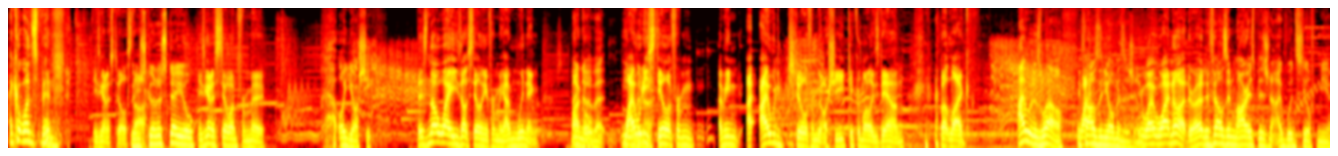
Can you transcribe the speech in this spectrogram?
I got one spin. He's gonna steal a star. He's gonna steal. He's gonna steal one from me. Oh Yoshi. There's no way he's not stealing it from me. I'm winning. I know, but why would he steal it from? I mean, I, I would steal it from Yoshi, kick him while he's down. But like, I would as well if Why- I was in your position. why, why not, right? If I was in Mario's position, I would steal from you.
